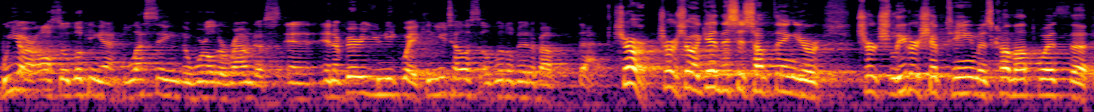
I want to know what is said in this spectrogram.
we are also looking at blessing the world around us in, in, a very unique way. Can you tell us a little bit about that? Sure, sure. So, again, this is something your church leadership team has come up with. The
